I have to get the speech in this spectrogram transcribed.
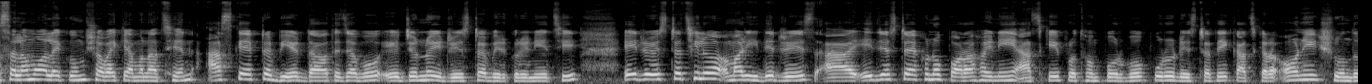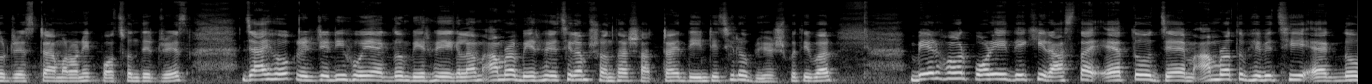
আসসালামু আলাইকুম, সবাই কেমন আছেন? আজকে একটা বিয়ের দাওয়াতে যাব, এর জন্য এই ড্রেসটা বের করে নিয়েছি। এই ড্রেসটা ছিল আমার ঈদের ড্রেস, আর এই ড্রেসটা এখনও পরা হয়নি। আজকেই প্রথম পরব, পুরো ড্রেসটাতেই কাজ করা অনেক সুন্দর ড্রেসটা, আমার অনেক পছন্দের ড্রেস। যাই হোক, রেডি হয়ে একদম বের হয়ে গেলাম। আমরা বের হয়েছিলাম সন্ধ্যা সাতটায়, দিনটি ছিল বৃহস্পতিবার। বের হওয়ার পরেই দেখি রাস্তায় এত জ্যাম, আমরা তো ভেবেছি একদম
